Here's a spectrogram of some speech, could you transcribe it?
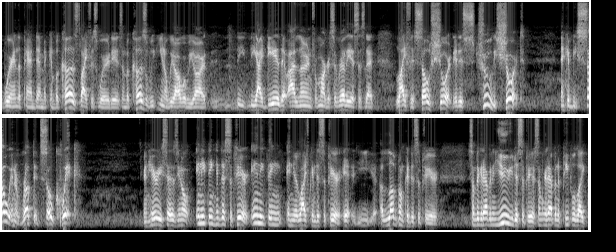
we're in the pandemic and because life is where it is and because we you know we are where we are the the idea that I learned from Marcus Aurelius is that life is so short it is truly short and can be so interrupted so quick. And here he says you know anything can disappear. Anything in your life can disappear. It, a loved one could disappear something could happen to you you disappear something could happen to people like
